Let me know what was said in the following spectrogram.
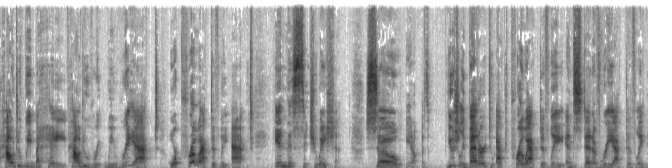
How do we behave? How do re- we react or proactively act in this situation? So, you know, it's usually better to act proactively instead of reactively.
